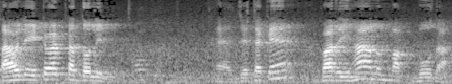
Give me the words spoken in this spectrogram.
তাহলে এটাও একটা দলিল। হ্যাঁ যেটাকে বা রিহান মাকবুদা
